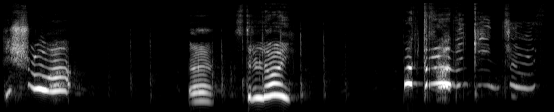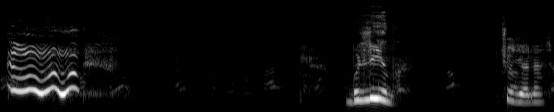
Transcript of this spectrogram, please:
Ти що? Е, стріляй! Блін! Що делать?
